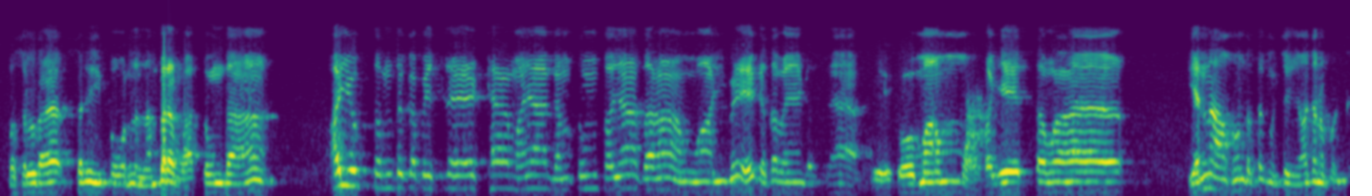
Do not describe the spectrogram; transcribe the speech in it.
இப்ப சொல்ற சரி இப்போ ஒன்னு நம்பரை பார்த்தோம் தான். அயுக்தம் து கபிஸ்ரேஷ்ட மயா கந்தும் தயா சக வாயுவேகசவேகோ மாம் மோபயேத்தவ என்ன ஆகுன்றத கொஞ்சம் யோசனை பண்ணு.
